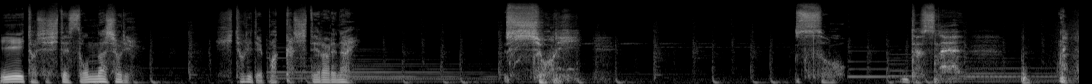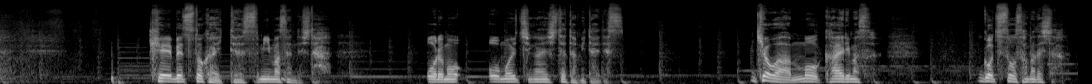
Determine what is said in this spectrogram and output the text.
いい年してそんな処理一人でばっかしてられない。勝利そうですね。軽蔑とか言ってすみませんでした。俺も思い違いしてたみたいです今日はもう帰ります。ごちそうさまでした。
